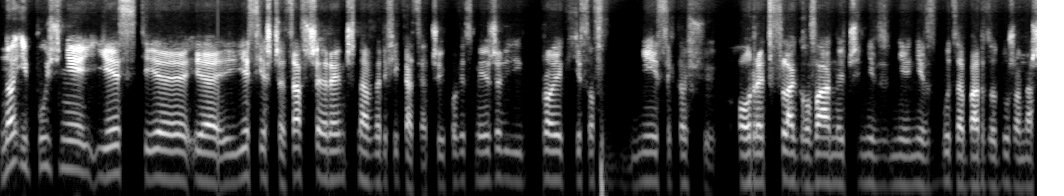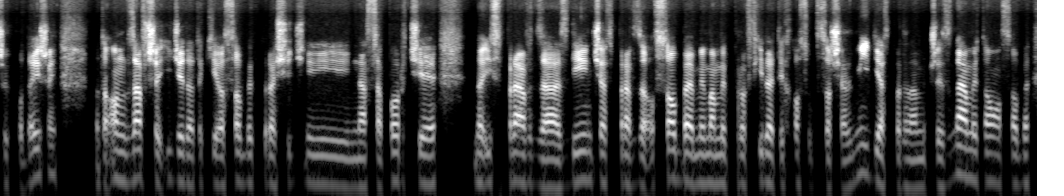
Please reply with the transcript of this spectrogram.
No i później jest, e, e, jest jeszcze zawsze ręczna weryfikacja, czyli powiedzmy, jeżeli projekt jest, nie jest jakoś oredflagowany, czy nie, nie, nie wzbudza bardzo dużo naszych podejrzeń, no to on zawsze idzie do takiej osoby, która siedzi na saporcie, no i sprawdza zdjęcia, sprawdza osobę, my mamy profile tych osób w social media, sprawdzamy, czy znamy tą osobę,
